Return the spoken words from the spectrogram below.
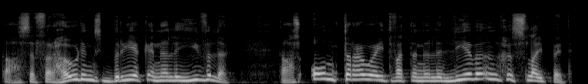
Daar's 'n verhoudingsbreuk in hulle huwelik. Daar's ontrouheid wat in hulle lewe ingesluip het.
